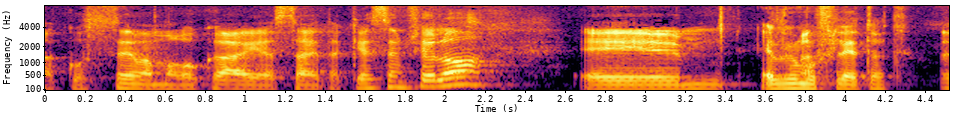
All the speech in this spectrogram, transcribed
הקוסם המרוקאי עשה את הקסם שלו. אה, הביא מופלטות.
